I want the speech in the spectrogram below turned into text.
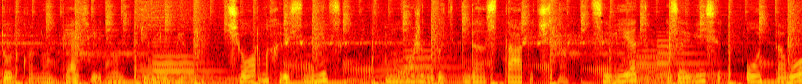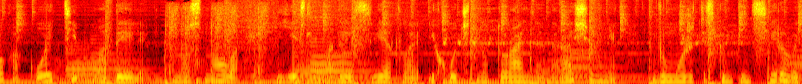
только 0,5 и 0,3 мм. Черных ресниц может быть достаточно. Цвет зависит от того, какой тип модели. Но снова, если модель светлая и хочет натуральное наращивание, вы можете скомпенсировать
